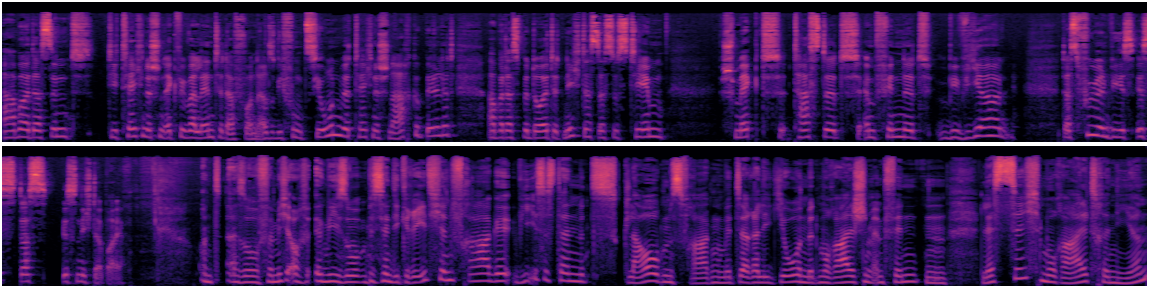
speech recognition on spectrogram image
Aber das sind die technischen Äquivalente davon. Also die Funktion wird technisch nachgebildet, aber das bedeutet nicht, dass das System schmeckt, tastet, empfindet wie wir. Das Fühlen, wie es ist, das ist nicht dabei. Und also für mich auch irgendwie so ein bisschen die Gretchenfrage, wie ist es denn mit Glaubensfragen, mit der Religion, mit moralischem Empfinden? Lässt sich Moral trainieren?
